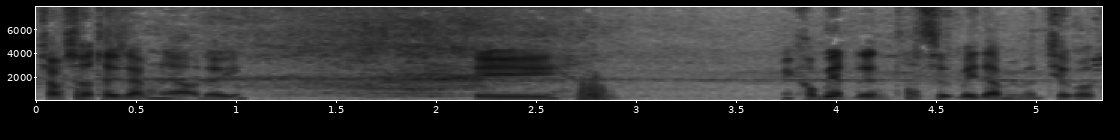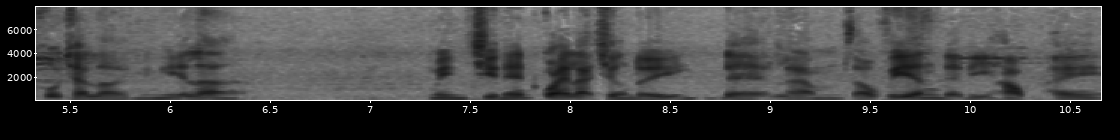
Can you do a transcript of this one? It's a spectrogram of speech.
trong suốt thời gian mình ở đấy? Thì mình không biết đến thật sự bây giờ mình vẫn chưa có câu trả lời. Mình nghĩ là mình chỉ nên quay lại trường đấy để làm giáo viên để đi học hay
